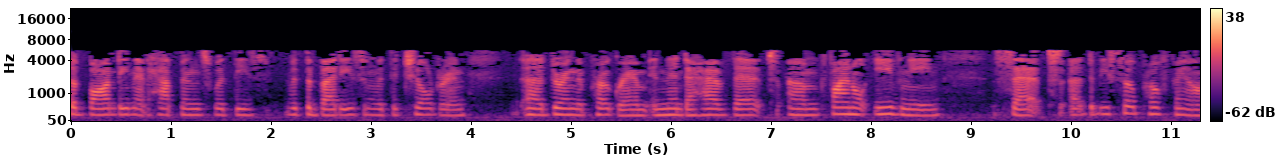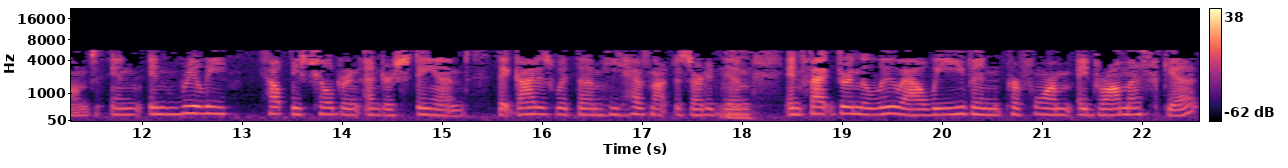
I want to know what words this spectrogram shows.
the bonding that happens with these with the buddies and with the children uh, during the program, and then to have that um, final evening set uh, to be so profound and and really help these children understand that God is with them. He has not deserted them. Mm. In fact, during the luau, we even perform a drama skit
